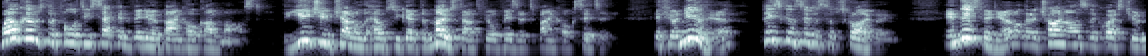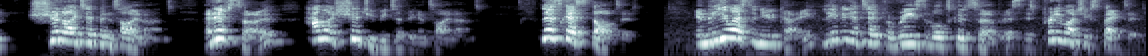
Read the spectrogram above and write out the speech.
Welcome to the 40 second video of Bangkok Unmasked, the YouTube channel that helps you get the most out of your visit to Bangkok City. If you're new here, please consider subscribing. In this video, I'm going to try and answer the question, should I tip in Thailand? And if so, how much should you be tipping in Thailand? Let's get started. In the US and UK, leaving a tip for reasonable to good service is pretty much expected.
